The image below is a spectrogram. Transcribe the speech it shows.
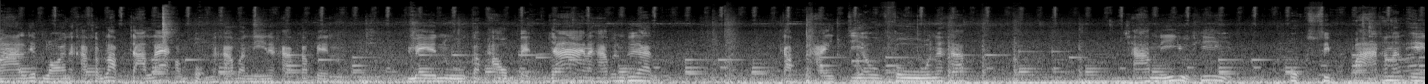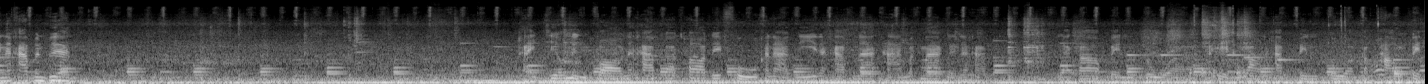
มาเรียบร้อยนะครับสำหรับจานแรกของผมนะครับ วันนี้นะครับก็เป็นเมนูกะเพราเป็ดย่างนะครับ เพื่อนๆ กับไข่เจียวฟูนะครับ ชามนี้อยู่ที่ 60 บาทเท่านั้นเองนะครับเพื่อนๆ ไข่เจียวหนึ่งฟองนะครับ ก็ทอดได้ฟูขนาดนี้นะครับ น่าทานมากๆเลยนะครับ แล้วก็เป็นตัวพระเอกของเรานะครับ เป็นตัวกะเพราเป็ด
